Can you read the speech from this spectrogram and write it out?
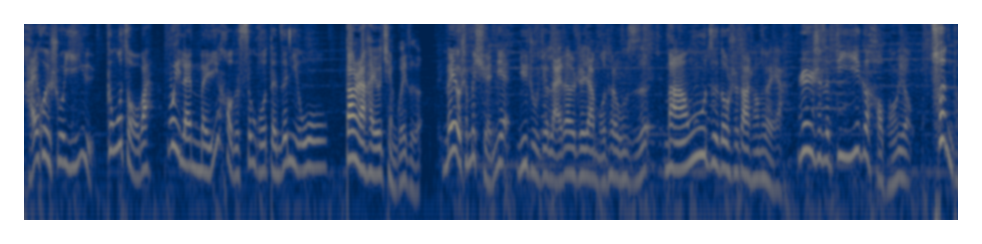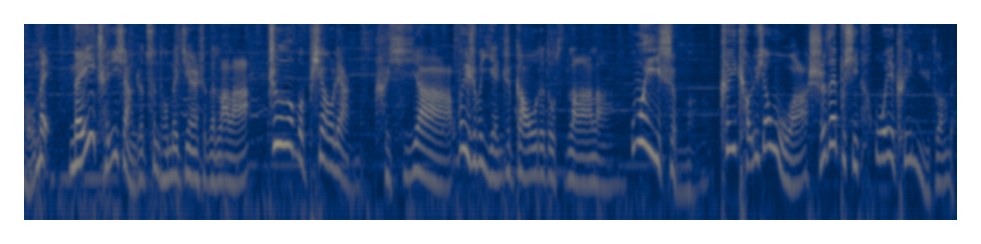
还会说英语。跟我走吧，未来美好的生活等着你哦。当然还有潜规则，没有什么悬念，女主就来到了这家模特公司，满屋子都是大长腿呀。认识了第一个好朋友寸头妹，没成想这寸头妹竟然是个拉拉，这么漂亮，可惜呀，为什么颜值高的都是拉拉？为什么？可以考虑下我啊，实在不行，我也可以女装的。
